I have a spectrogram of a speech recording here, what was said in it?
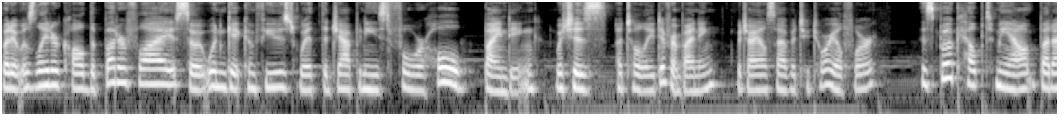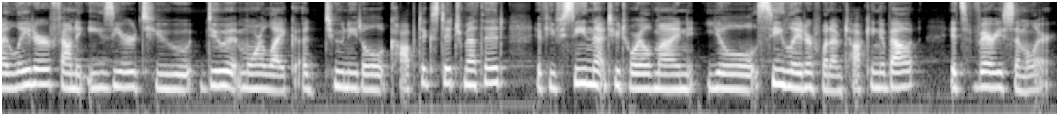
but it was later called the butterfly so it wouldn't get confused with the Japanese four hole binding, which is a totally different binding, which I also have a tutorial for. This book helped me out, but I later found it easier to do it more like a two needle Coptic stitch method. If you've seen that tutorial of mine, you'll see later what I'm talking about. It's very similar.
